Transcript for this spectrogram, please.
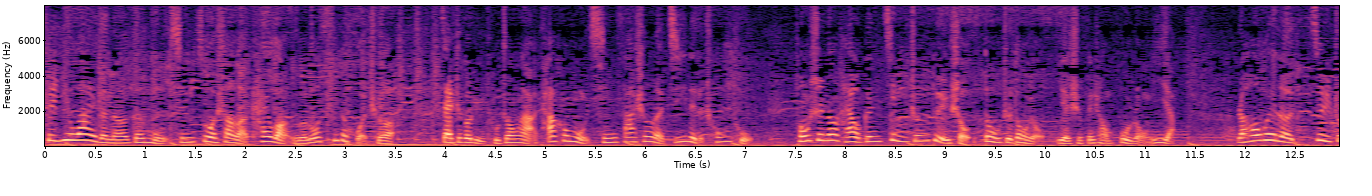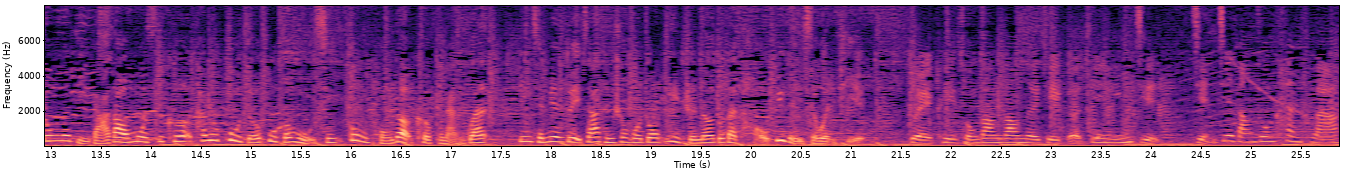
却意外的呢，跟母亲坐上了开往俄罗斯的火车，在这个旅途中啊，他和母亲发生了激烈的冲突，同时呢还要跟竞争对手斗智斗勇，也是非常不容易啊。然后为了最终呢抵达到莫斯科，他又不得不和母亲共同的克服难关，并且面对家庭生活中一直呢都在逃避的一些问题。对，可以从刚刚的这个电影解简介当中看出来啊，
